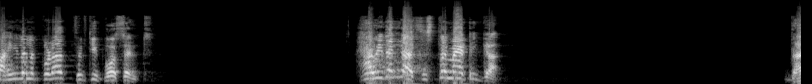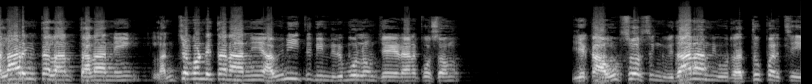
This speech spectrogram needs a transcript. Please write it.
మహిళలకు కూడా ఫిఫ్టీ పర్సెంట్. ఆ విధంగా సిస్టమేటిక్గా దళారీ తలా- తనాన్ని లంచగొండితనాన్ని అవినీతిని నిర్మూలన చేయడానికి కోసం ఈ యొక్క అవుట్సోర్సింగ్ విధానాన్ని రద్దుపరిచి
